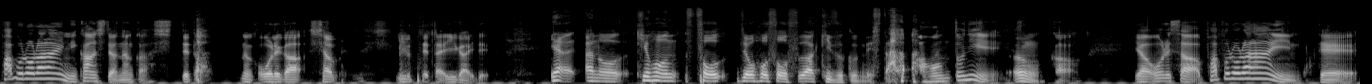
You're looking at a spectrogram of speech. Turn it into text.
パブロ・ララインに関してはなんか知ってた？なんか俺がしゃ言ってた以外で。いや、あの、基本、そう、情報ソースはキズくんでした。あ、本当に？うん。か。いや、俺さ、パブロ・ララインって、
